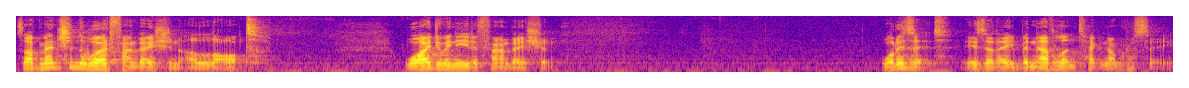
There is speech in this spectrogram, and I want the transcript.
So I've mentioned the word foundation a lot. Why do we need a foundation? What is it? Is it a benevolent technocracy?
